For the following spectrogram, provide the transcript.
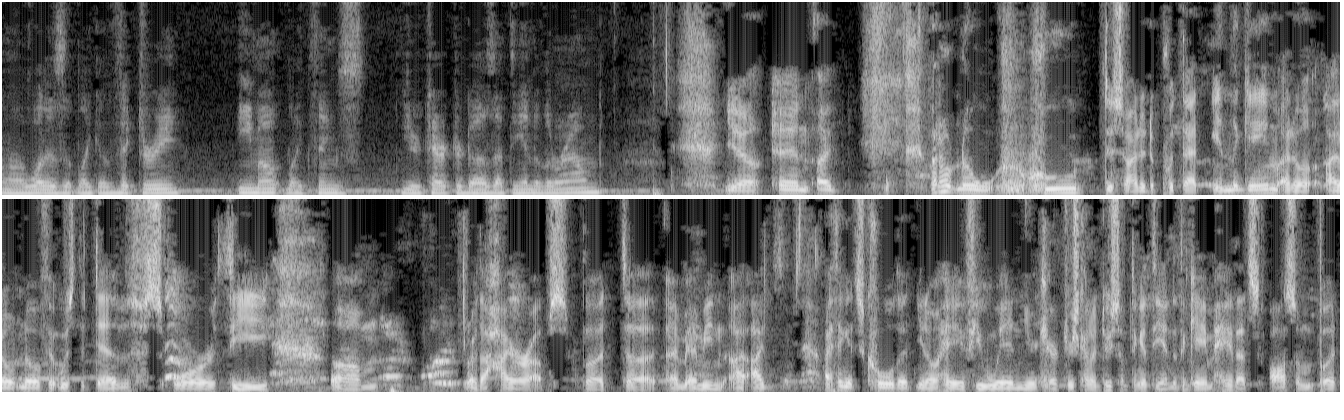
Uh, what is it, like a victory emote? Like things your character does at the end of the round? Yeah, and I I don't know who decided to put that in the game. I don't I don't know if it was the devs or the um, or the higher ups, but uh, I, I mean I, I I think it's cool that you know hey if you win your characters kind of do something at the end of the game. Hey, that's awesome, but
